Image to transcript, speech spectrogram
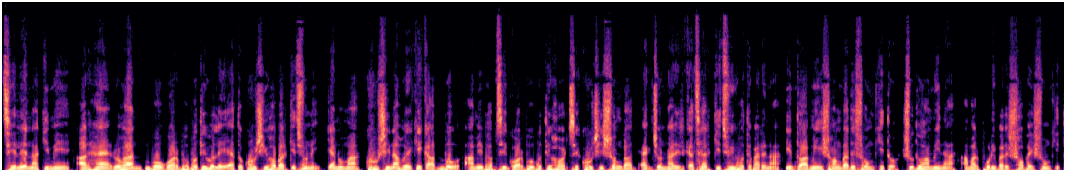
ছেলে নাকি মেয়ে? আর হ্যাঁ রোহান, বউ গর্ভবতী হলে এত খুশি হবার কিছু নেই। কেন মা? খুশি না হয়ে কি কাঁদবো? আমি ভাবছি গর্ভবতী হওয়ার চেয়ে খুশির সংবাদ একজন নারীর কাছে আর কিছুই হতে পারে না। কিন্তু আমি এই সংবাদে শঙ্কিত। শুধু আমি না, আমার পরিবারের সবাই শঙ্কিত।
